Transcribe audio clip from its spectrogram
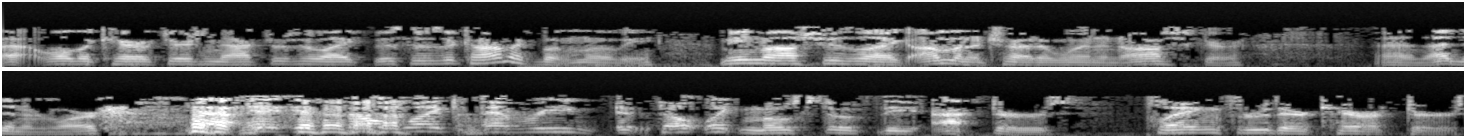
uh, all the characters and actors are like, this is a comic book movie. Meanwhile, she was like, I'm gonna try to win an Oscar, and that didn't work. yeah, it, it felt like every it felt like most of the actors playing through their characters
